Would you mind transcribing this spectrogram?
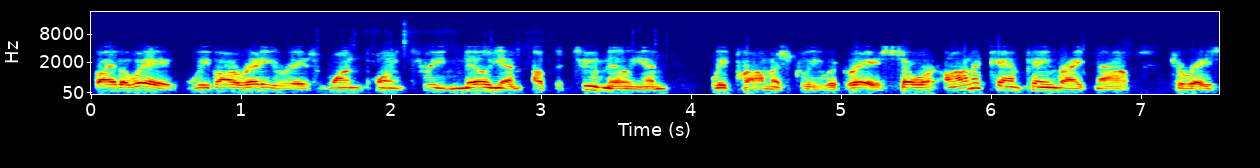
by the way, we've already raised 1.3 million of the 2 million we promised we would raise. So we're on a campaign right now to raise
